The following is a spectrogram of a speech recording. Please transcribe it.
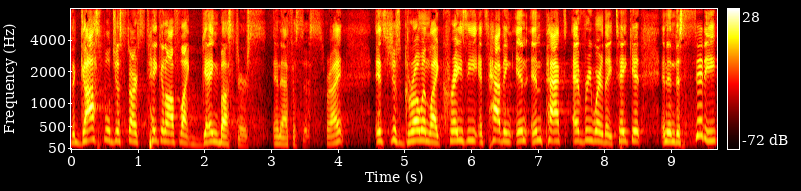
the gospel just starts taking off like gangbusters in Ephesus, right? It's just growing like crazy. It's having an impact everywhere they take it. And in the city,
